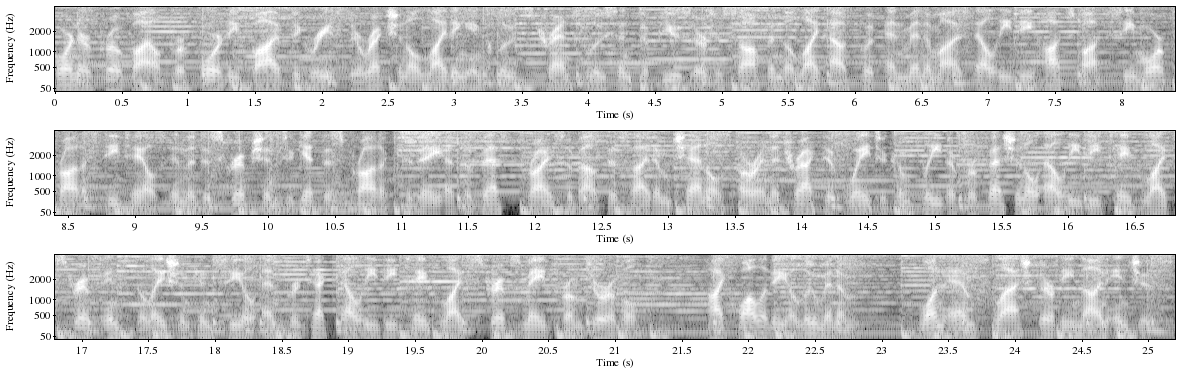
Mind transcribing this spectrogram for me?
corner profile for 45 degrees directional lighting includes translucent diffuser to soften the light output and minimize LED hotspots. See more product details in the description to get this product today at the best price about this item. Channels are an attractive way to complete a professional LED tape light strip installation. Conceal and protect LED tape light strips made from durable, high quality aluminum, 1M 39 inches.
